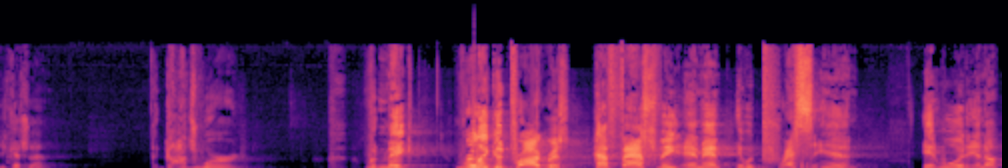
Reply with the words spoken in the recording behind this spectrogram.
You catch that? That God's word would make really good progress, have fast feet, amen. it would press in it would, in a,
